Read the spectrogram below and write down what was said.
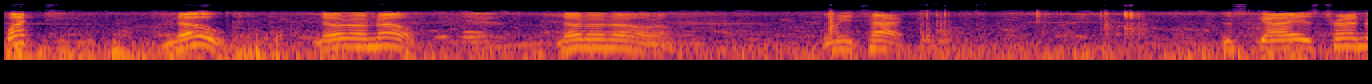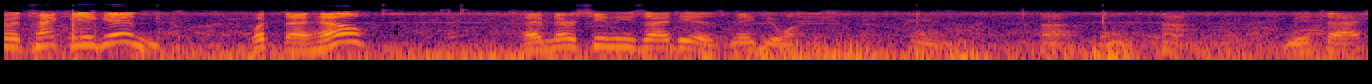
What? No. No, no, no. No, no, no, no. Let me attack. This guy is trying to attack me again. What the hell? I've never seen these ideas. Maybe once. Hmm. Huh. Hmm. Huh. Let me attack.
